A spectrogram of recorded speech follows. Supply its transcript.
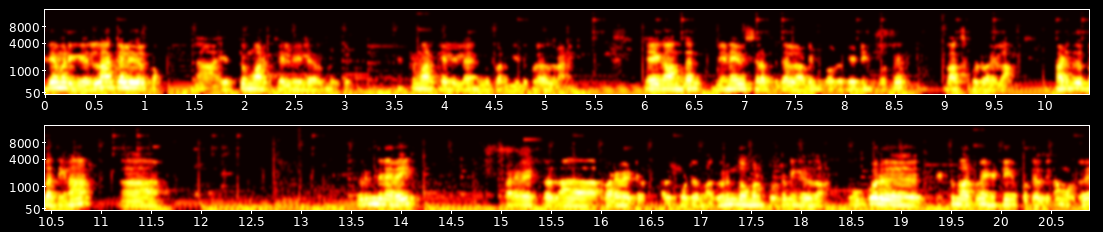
இதே மாதிரி எல்லா கேள்விகளுக்கும் நான் எட்டு மார்க் கேள்வியிலேருந்து எட்டு மார்க் கேள்வியில் இங்கே பாருங்கள் இது கூட எழுதலாம் நீங்கள் ஜெயகாந்தன் நினைவு சிறப்புதல் அப்படின்னு ஒரு ஹெட்டிங் போட்டு பாக்ஸ் போட்டு வரையலாம். அடுத்தது பார்த்தீங்கன்னா விருந்தினரை வரவேற்றல் வரவேற்றல். அது போட்டு விருந்தோம்பல் போட்டு நீங்கள் எழுதலாம். ஒவ்வொரு எட்டு மார்க்குமே ஹெட்டிங் போட்டு எழுதினா உங்களுக்கு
